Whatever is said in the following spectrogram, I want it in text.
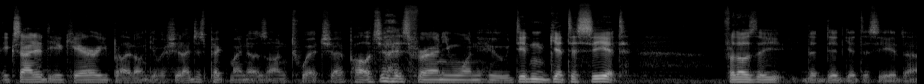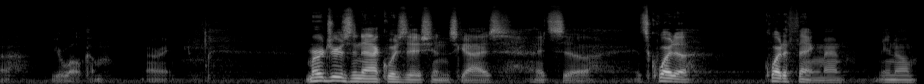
excited? Do you care? You probably don't give a shit. I just picked my nose on Twitch. I apologize for anyone who didn't get to see it. For those that, that did get to see it, uh, you're welcome. All right mergers and acquisitions, guys. It's uh, it's quite a quite a thing, man. You know.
